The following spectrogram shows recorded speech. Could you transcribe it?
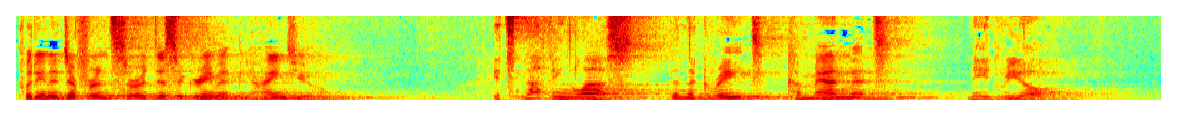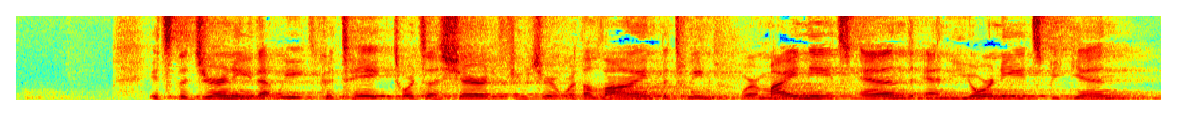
putting a difference or a disagreement behind you. It's nothing less than the great commandment made real. It's the journey that we could take towards a shared future where the line between where my needs end and your needs begin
